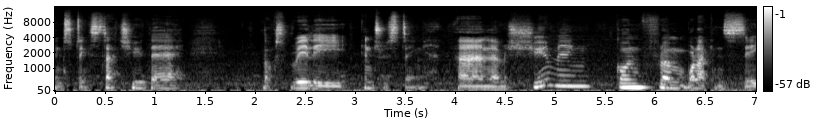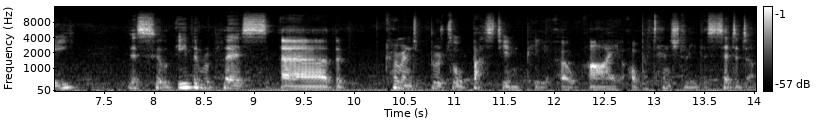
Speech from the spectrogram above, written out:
interesting statue there. Looks really interesting. And I'm assuming, going from what I can see, this will either replace uh, the current Brutal Bastion POI or potentially the Citadel.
